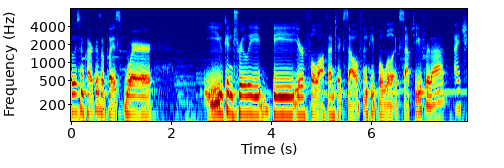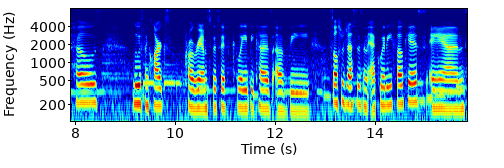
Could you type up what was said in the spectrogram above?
Lewis and Clark is a place where you can truly be your full authentic self and people will accept you for that. I chose Lewis and Clark's program specifically because of the social justice and equity focus and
